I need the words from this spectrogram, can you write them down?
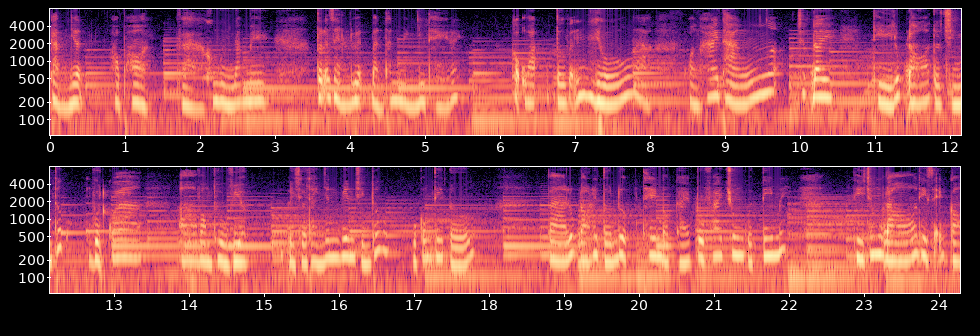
cảm nhận, học hỏi và không ngừng đam mê. Tớ đã rèn luyện bản thân mình như thế đấy. Cậu ạ, tớ vẫn nhớ là khoảng 2 tháng trước đây thì lúc đó tớ chính thức vượt qua uh, vòng thử việc để trở thành nhân viên chính thức của công ty tớ. Và lúc đó thì tớ được thêm một cái profile chung của team ấy. Thì trong đó thì sẽ có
